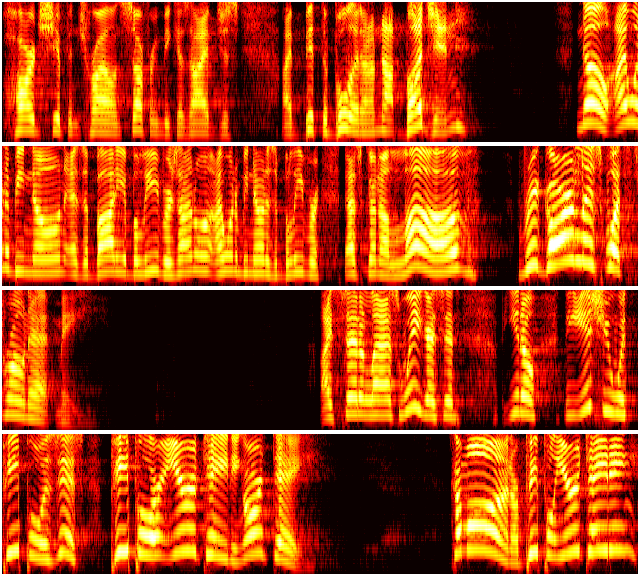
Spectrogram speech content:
hardship and trial and suffering because I've just I bit the bullet and I'm not budging. No, I want to be known as a body of believers. I, don't, I want to be known as a believer that's going to love regardless what's thrown at me. I said it last week. I said, you know, the issue with people is this people are irritating, aren't they? Come on, are people irritating?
